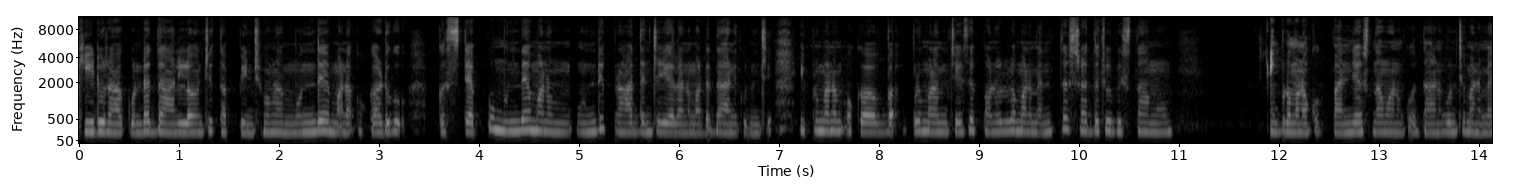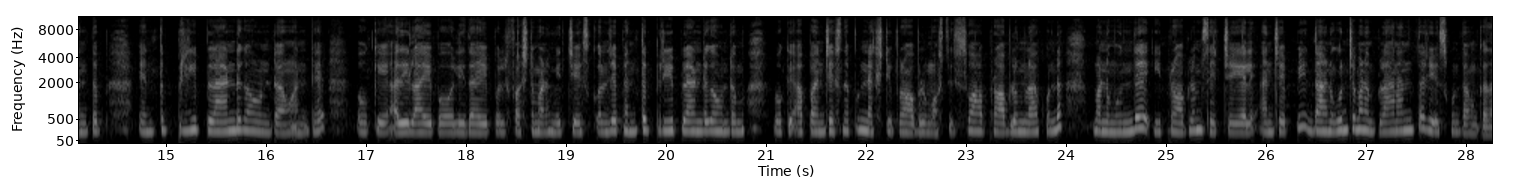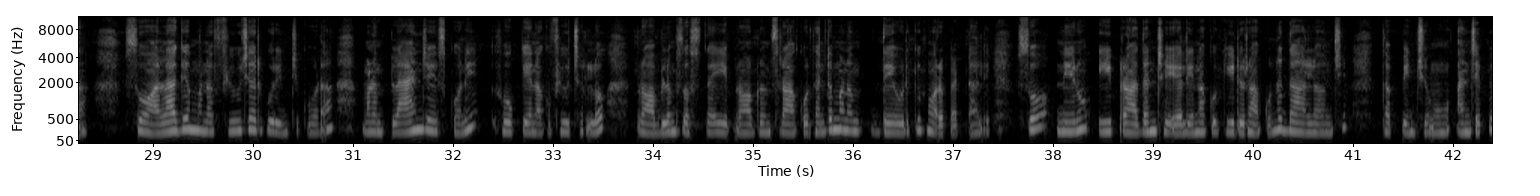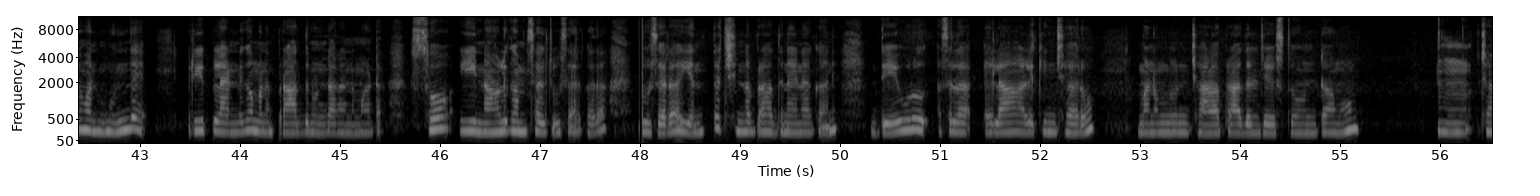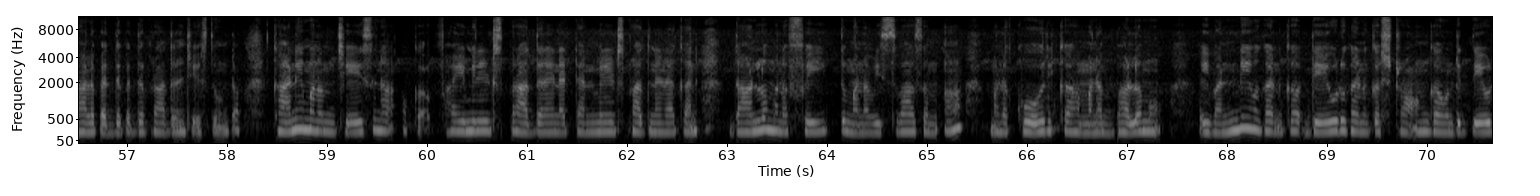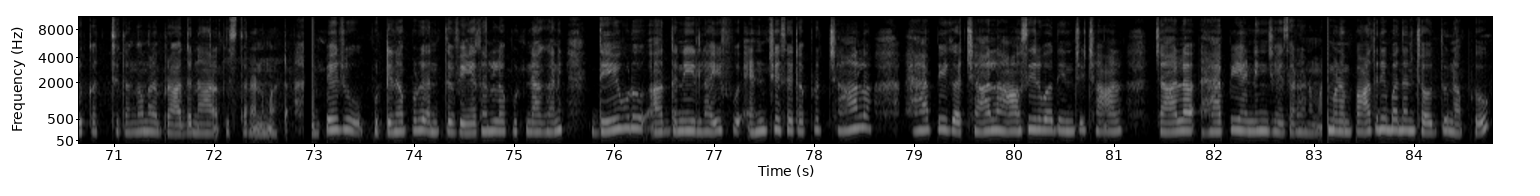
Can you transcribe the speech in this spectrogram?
కీడు రాకుండా దానిలోంచి తప్పించు మనం ముందే మన ఒక అడుగు ఒక స్టెప్ ముందే మనం ఉండి ప్రార్థన చేయాలన్నమాట దాని గురించి. ఇప్పుడు మనం ఒక ఇప్పుడు మనం చేసే పనుల్లో మనం ఎంత శ్రద్ధ చూపిస్తాము? ఇప్పుడు మనం ఒక పని చేస్తున్నాం అనుకో దాని గురించి మనం ఎంత ఎంత ప్రీ ప్లాన్డ్గా ఉంటాం అంటే ఓకే అది ఇలా అయిపోవాలి ఇది అయిపోవాలి ఫస్ట్ మనం ఇది చేసుకోవాలని చెప్పి ఎంత ప్రీ ప్లాన్డ్గా ఉంటాము ఓకే ఆ పని చేసినప్పుడు నెక్స్ట్ ఈ ప్రాబ్లం వస్తుంది. సో ఆ ప్రాబ్లం రాకుండా మనం ముందే ఈ ప్రాబ్లం సెట్ చేయాలి అని చెప్పి దాని గురించి మనం ప్లాన్ అంతా చేసుకుంటాం కదా. సో అలాగే మన ఫ్యూచర్ గురించి కూడా మనం ప్లాన్ చేసుకొని ఓకే నాకు ఫ్యూచర్లో ప్రాబ్లమ్స్ వస్తాయి ఈ ప్రాబ్లమ్స్ రాకూడదు అంటే మనం దేవుడికి మొరపెట్టాలి. సో నేను ఈ ప్రార్థన చేయాలి నాకు కీడు రాకుండా దానిలోంచి తప్పించు తప్పించుము అని చెప్పి మనం ముందే ప్రీ ప్లాన్డ్గా మనం ప్రార్థన ఉండాలన్నమాట. సో ఈ నాలుగు అంశాలు చూశారు కదా? చూసారా ఎంత చిన్న ప్రార్థన అయినా కానీ దేవుడు అసలు ఎలా అలికించారో మనం చాలా ప్రార్థన చేస్తూ ఉంటాము. చాలా పెద్ద పెద్ద ప్రార్థన చేస్తూ ఉంటాం. కానీ మనం చేసిన ఒక ఫైవ్ మినిట్స్ ప్రార్థన అయినా టెన్ మినిట్స్ ప్రార్థన అయినా కానీ దానిలో మన ఫెయిత్ మన విశ్వాసం మన కోరిక మన బలము ఇవన్నీ కనుక దేవుడు కనుక స్ట్రాంగ్గా ఉంటే దేవుడు ఖచ్చితంగా మన ప్రార్థన ఆలకిస్తారనమాట ఎబ్బేజు పుట్టినప్పుడు ఎంత వేదనలో పుట్టినా కానీ దేవుడు అతని లైఫ్ ఎండ్ చేసేటప్పుడు చాలా హ్యాపీగా చాలా ఆశీర్వదించి చాలా చాలా హ్యాపీ ఎండింగ్ చేశాడనమాట మనం పాత నిబంధన చదువుతున్నప్పుడు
